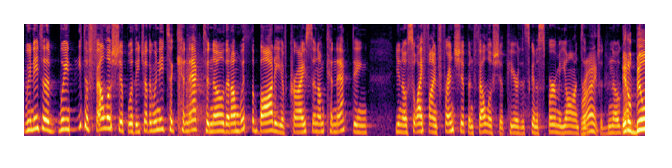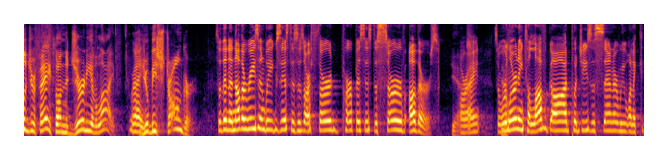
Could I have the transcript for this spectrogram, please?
We need to we need to fellowship with each other. We need to connect to know that I'm with the body of Christ and I'm connecting, you know, so I find friendship and fellowship here that's going to spur me on to, right. to know God. It'll build your faith on the journey of life. Right. You'll be stronger. So then another reason we exist is, is our third purpose is to serve others. Yes. All right? So we're learning to love God, put Jesus center. We want to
